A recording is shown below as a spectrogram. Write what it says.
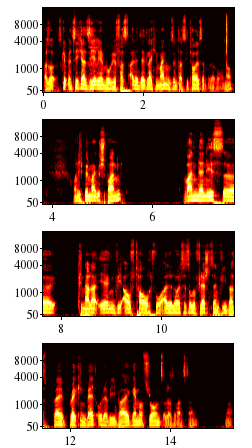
Also es gibt mit Sicherheit mhm. Serien, wo wir fast alle der gleichen Meinung sind, dass sie toll sind oder so, ne? Und ich bin mal gespannt, wann der nächste Knaller irgendwie auftaucht, wo alle Leute so geflasht sind wie bei Breaking Bad oder wie bei Game of Thrones oder sowas. Ne? Ja.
